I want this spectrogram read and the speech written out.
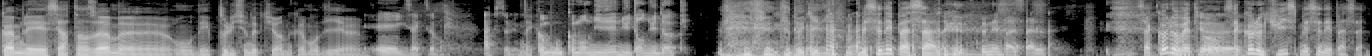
Comme les certains hommes euh, ont des pollutions nocturnes, comme on dit. Euh. Exactement, absolument. Comme, comme, on disait du temps du doc. le doc est dit Mais ce n'est pas sale. ce n'est pas sale. Ça colle aux vêtements, euh, ça colle aux cuisses, mais ce n'est pas sale.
